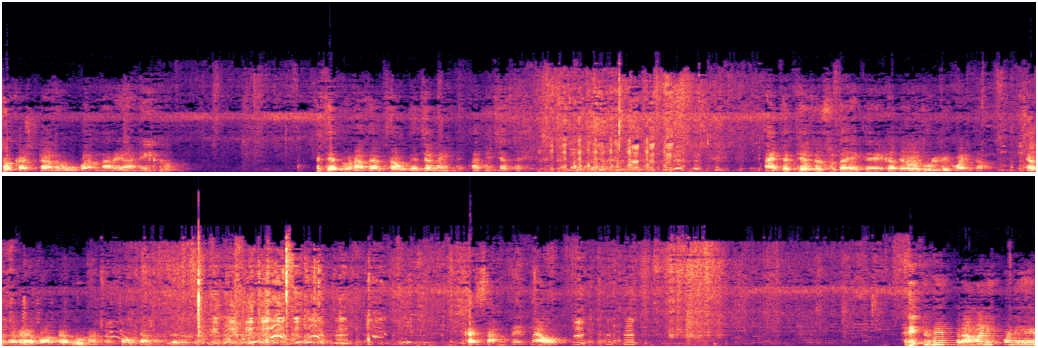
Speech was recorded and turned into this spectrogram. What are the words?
स्वकष्टानं उभारणारे अनेक लोक. त्या दोन हजार चौदाच्या नाही आधीच्याच आहे नाही तर त्याचा सुद्धा एकदा एखाद्या वेळेस उल्लेख व्हायचा त्या सगळ्या बागा दोन हजार चौदा नंतर काय सांगता येत नाही हो आणि तुम्ही प्रामाणिकपणे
